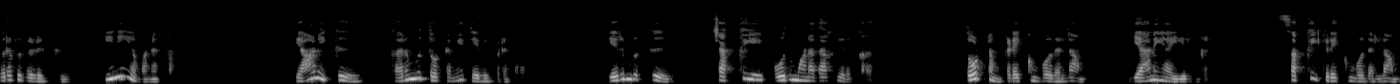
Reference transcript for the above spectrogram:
உறவுகளுக்கு இனிய வணக்கம். யானைக்கு கரும்பு தோட்டமே தேவைப்படுகிறது. எறும்புக்கு சக்கையை போதுமானதாக இருக்கிறது. தோட்டம் கிடைக்கும் போதெல்லாம் யானையாயிருங்கள் சக்கை கிடைக்கும் போதெல்லாம்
